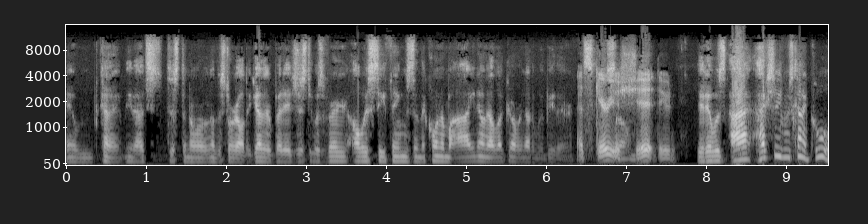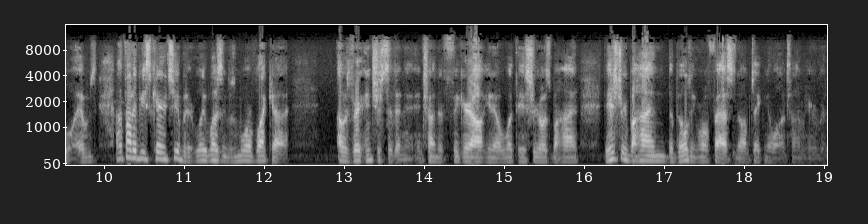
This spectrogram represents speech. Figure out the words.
and kind of you know it's just another another story altogether. But it just it was very always see things in the corner of my eye. You know, and I look over, and nothing would be there. That's scary So- as shit, dude. It, it was I actually it was kind of cool. It was I thought it'd be scary too, but it really wasn't. It was more of like a I was very interested in it and trying to figure out you know what the history was behind the history behind the building. Real fast, I know I'm taking a long time here, but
